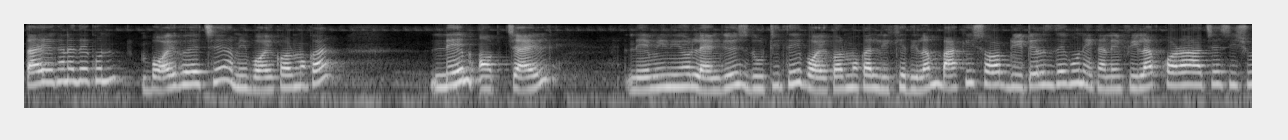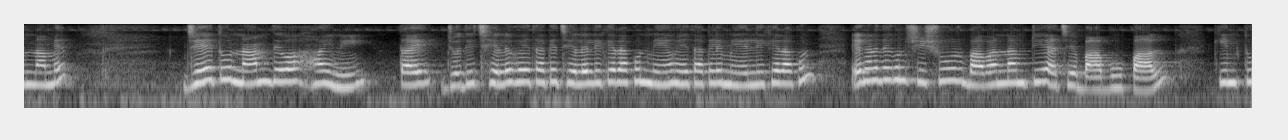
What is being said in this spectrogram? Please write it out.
তাই এখানে দেখুন বয় হয়েছে, আমি boy Karmakar. Name of child name in language দুটিতেই বয় কর্মকার লিখে দিলাম। বাকি সব ডিটেলস দেখুন, এখানে ফিল করা আছে শিশুর নামের যেহেতু নাম দেওয়া হয়নি, তাই যদি ছেলে হয়ে থাকে, ছেলে লিখে রাখুন, মেয়ে হয়ে থাকলে মেয়ে লিখে রাখুন। এখানে দেখুন, শিশুর বাবার নামটি আছে বাবু পাল, কিন্তু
